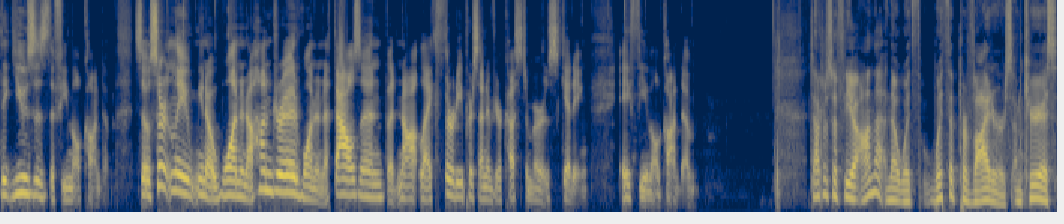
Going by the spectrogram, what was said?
that uses the female condom. So certainly, you know, one in a hundred, one in a thousand, but not like 30% of your customers getting a female condom. Dr. Sophia, on that note, with with the providers, I'm curious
